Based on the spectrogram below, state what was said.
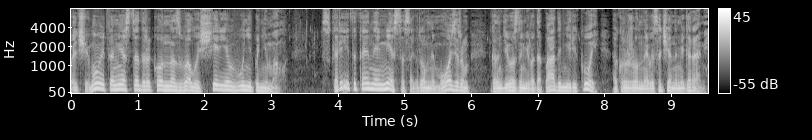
Почему это место дракон назвал ущельем, Ву не понимал. Скорее, это тайное место с огромным озером, грандиозными водопадами и рекой, окруженной высоченными горами.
